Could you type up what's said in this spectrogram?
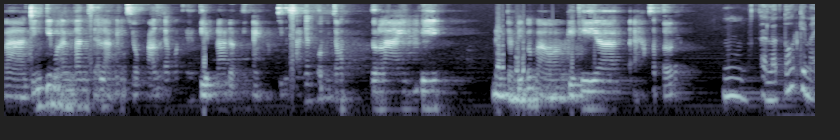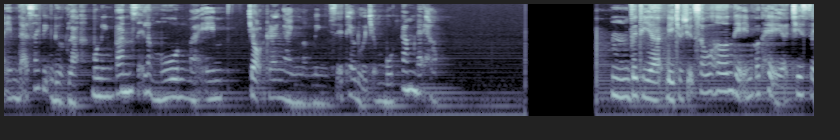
Và chính cái môn anh văn sẽ là cái chìa khóa giúp em có thể tìm ra được cái ngành chính xác nhất của mình trong tương lai khi mình chuẩn bị bước vào kỳ thi à, đại học sắp tới. Ừ, thật là tốt khi mà em đã xác định được là môn anh văn sẽ là môn mà em chọn ra ngành mà mình sẽ theo đuổi trong 4 năm đại học. Ừ, vậy thì à, để trò chuyện sâu hơn thì em có thể à, chia sẻ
